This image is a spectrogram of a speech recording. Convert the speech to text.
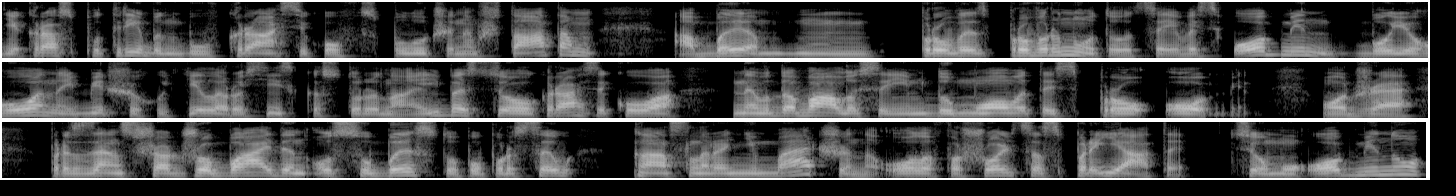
якраз потрібен був Красіков Сполученим Штатам, аби провернути оцей весь обмін, бо його найбільше хотіла російська сторона. І без цього Красікова не вдавалося їм домовитись про обмін. Отже, президент США Джо Байден особисто попросив канцлера Німеччини Олафа Шольца сприяти цьому обміну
